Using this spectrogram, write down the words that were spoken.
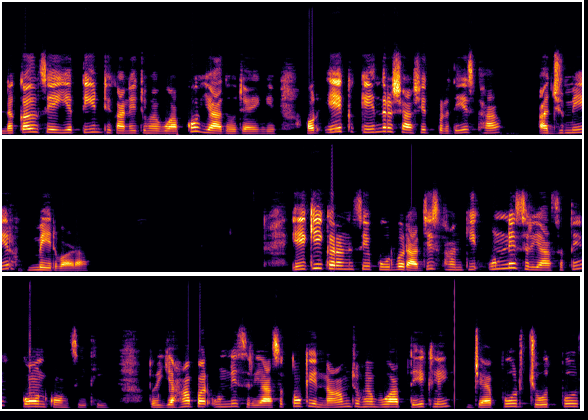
नकल से ये तीन ठिकाने जो है वो आपको याद हो जाएँगे। और एक केंद्र शासित प्रदेश था अजमेर, मेरवाड़ा। एकीकरण से पूर्व राजस्थान की 19 रियासतें कौन कौन सी थी? तो यहाँ पर 19 रियासतों के नाम जो हैं, वो आप देख लें। जयपुर, जोधपुर,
